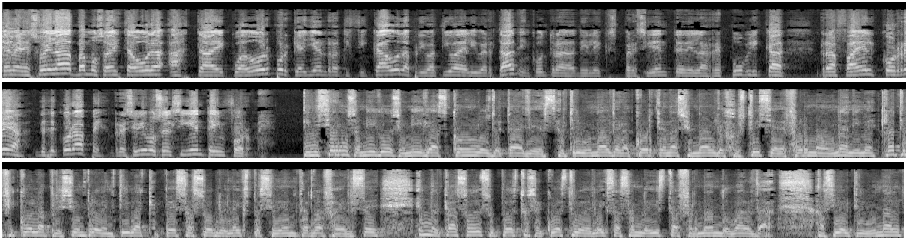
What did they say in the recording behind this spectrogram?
De Venezuela. Vamos a esta hora hasta Ecuador porque han ratificado la privativa de libertad en contra del expresidente de la República, Rafael Correa. Desde Corape recibimos el siguiente informe. Iniciamos amigos y amigas con los detalles. El Tribunal de la Corte Nacional de Justicia de forma unánime ratificó la prisión preventiva que pesa sobre el expresidente Rafael C. en el caso de supuesto secuestro del ex asambleísta Fernando Valda. Así el tribunal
